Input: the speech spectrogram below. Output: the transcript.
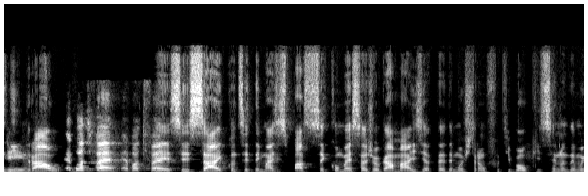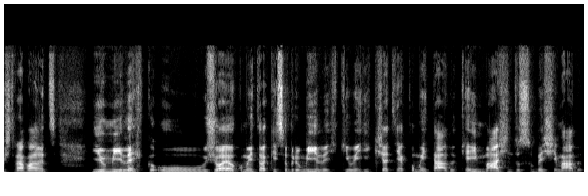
central, É bota fé, é bota fé. é, você sai, quando você tem mais espaço, você começa a jogar mais e até demonstrar um futebol que você não demonstrava antes. E o Miller, o Joel comentou aqui sobre o Miller, que o Henrique já tinha comentado, que é a imagem do subestimado.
